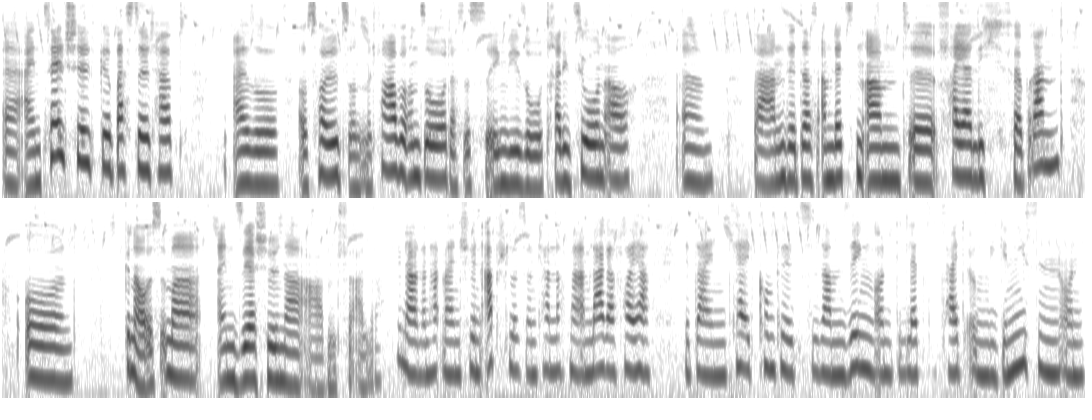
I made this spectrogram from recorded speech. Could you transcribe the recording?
äh, ein Zeltschild gebastelt habt, also aus Holz und mit Farbe und so, das ist irgendwie so Tradition auch, ähm, dann wird das am letzten Abend äh, feierlich verbrannt und genau, ist immer ein sehr schöner Abend für alle. Genau, dann hat man einen schönen Abschluss und kann nochmal am Lagerfeuer mit seinen Zeltkumpels zusammen singen und die letzte Zeit irgendwie genießen und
